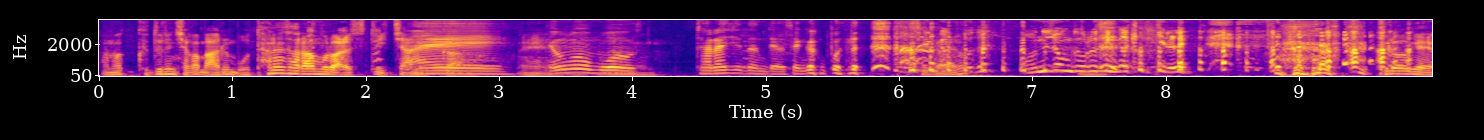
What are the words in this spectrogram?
아마 그들은 제가 말을 못하는 사람으로 알 수도 있지 않을까. 아이, 예, 영어 뭐 잘하시던데요 생각보다. 제가요? 어느 정도로 생각했길래 그러게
